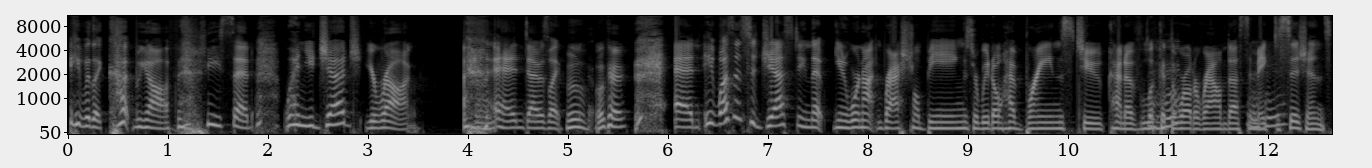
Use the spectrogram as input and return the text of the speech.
he would like cut me off. And he said, when you judge, you're wrong. Uh-huh. and I was like, oh, okay. And he wasn't suggesting that, you know, we're not rational beings or we don't have brains to kind of look at the mm-hmm. world around us and make mm-hmm. decisions,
